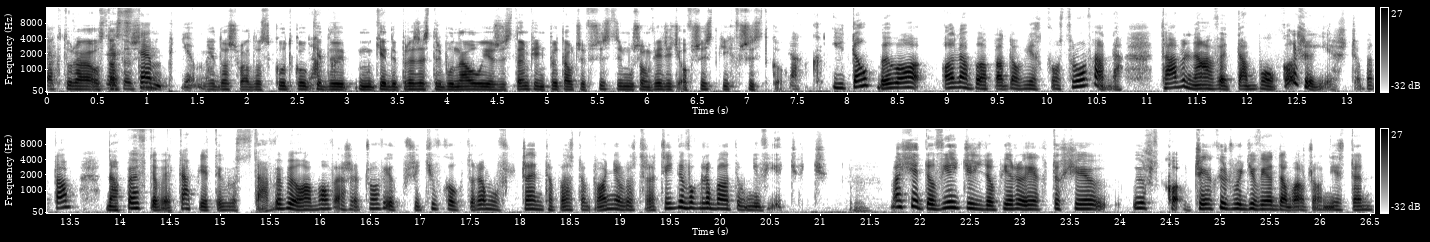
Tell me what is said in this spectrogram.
Ta, która ostatecznie Stępniem. nie doszła do skutku, kiedy, kiedy prezes Trybunału Jerzy Stępień pytał, czy wszyscy muszą wiedzieć o wszystkich wszystko. Tak. I to było, ona była podobnie skonstruowana. Tam nawet, tam było gorzej jeszcze, bo tam na pewnym etapie tej ustawy była mowa, że człowiek, przeciwko któremu wszczęto postępowanie lustracyjne, w ogóle ma o tym nie wiedzieć. Ma się dowiedzieć dopiero, jak to się już skończy, jak już będzie wiadomo, że on jest ten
